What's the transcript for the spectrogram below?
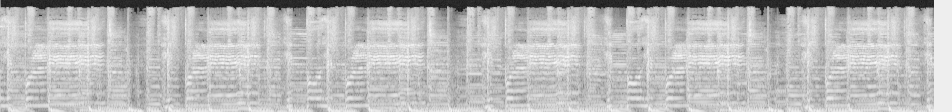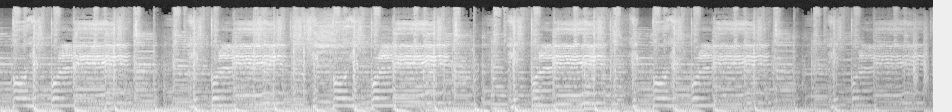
hippolyt Hippolyt, hippo hippolyt Hippolyt, hippo hippolyt Hippolyt, hippo hippolyt Hippolyt, hippo hippolyt Hippolyt, hippo hippolyt Hippolyt,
